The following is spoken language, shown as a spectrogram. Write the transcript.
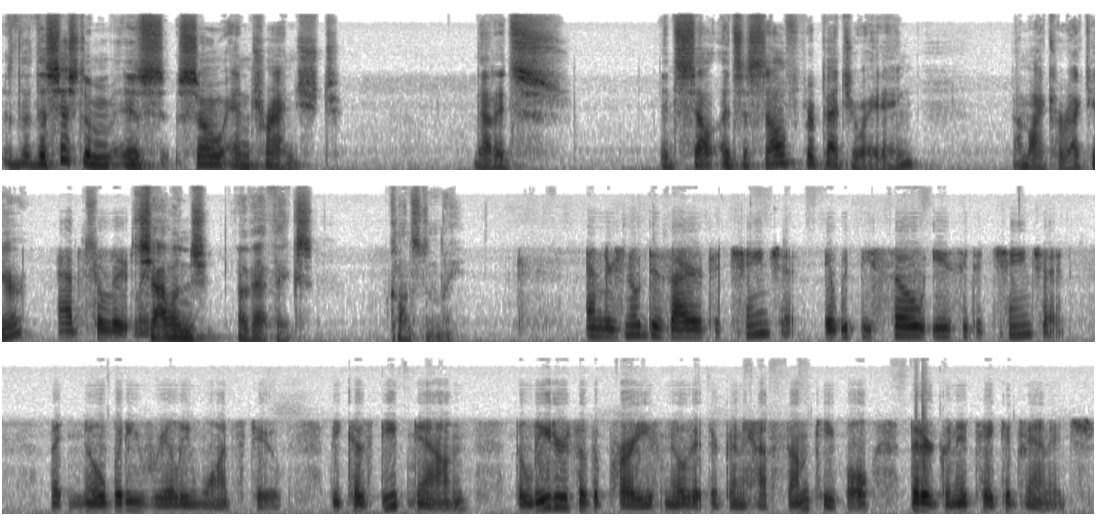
the, the system is so entrenched that it's it's self, it's a self perpetuating. Am I correct here? Absolutely. challenge of ethics constantly. and there's no desire to change it. It would be so easy to change it, but nobody really wants to because deep down, the leaders of the parties know that they're going to have some people that are going to take advantage.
